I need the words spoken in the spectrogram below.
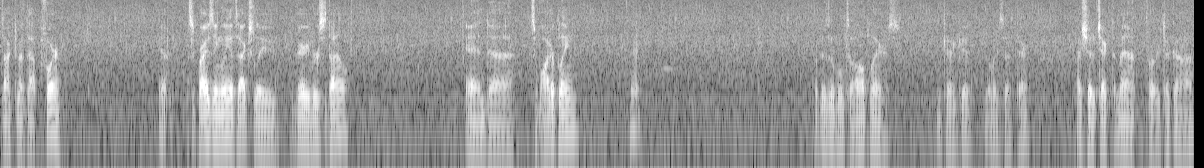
Talked about that before. Yeah, surprisingly, it's actually very versatile. And uh, it's a water plane. Yeah. Visible to all players. Okay, good. Nobody's out there. I should have checked the map before we took off.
